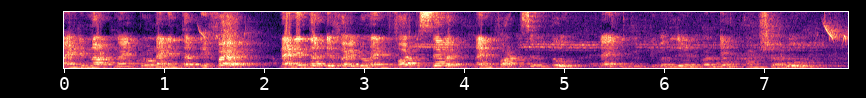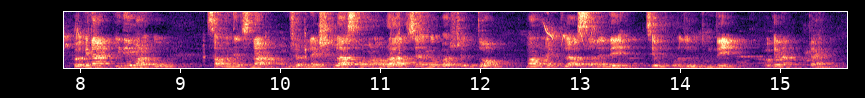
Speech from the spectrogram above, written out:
nineteen nought nine to nineteen thirty five nineteen thirty five to nineteen forty seven nineteen forty seven to nineteen fifty మధ్య జరిగినటువంటి అంశాలు. ఓకేనా? ఇది మనకు సంబంధించిన అంశాలు. నెక్స్ట్ క్లాస్లో మనం రాజ్యాంగ పరిషత్తో మనం నెక్స్ట్ క్లాస్ అనేది చెప్పుకోవడం జరుగుతుంది. ఓకేనా? థ్యాంక్ యూ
